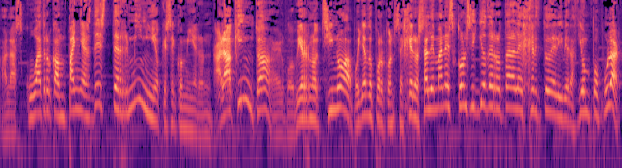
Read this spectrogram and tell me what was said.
a las cuatro campañas de exterminio que se comieron. A la quinta, el gobierno chino, apoyado por consejeros alemanes, consiguió derrotar al Ejército de Liberación Popular,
